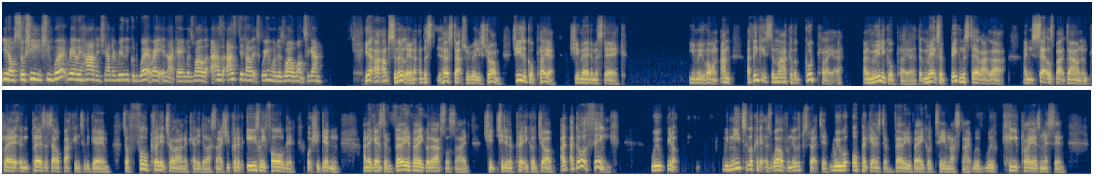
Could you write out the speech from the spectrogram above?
you know, so she she worked really hard and she had a really good work rate in that game as well, as as did Alex Greenwood as well. Once again. Yeah, absolutely. And, the, her stats were really strong. She's a good player. She made a mistake. You move on. And I think it's the mark of a good player and a really good player that makes a big mistake like that and settles back down and play and plays herself back into the game. So full credit to Alana Kennedy last night. She could have easily folded, but she didn't. And against a very, very good Arsenal side, she she did a pretty good job. I, I don't think we, you know, we need to look at it as well from the other perspective. We were up against a very, very good team last night with, with key players missing.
